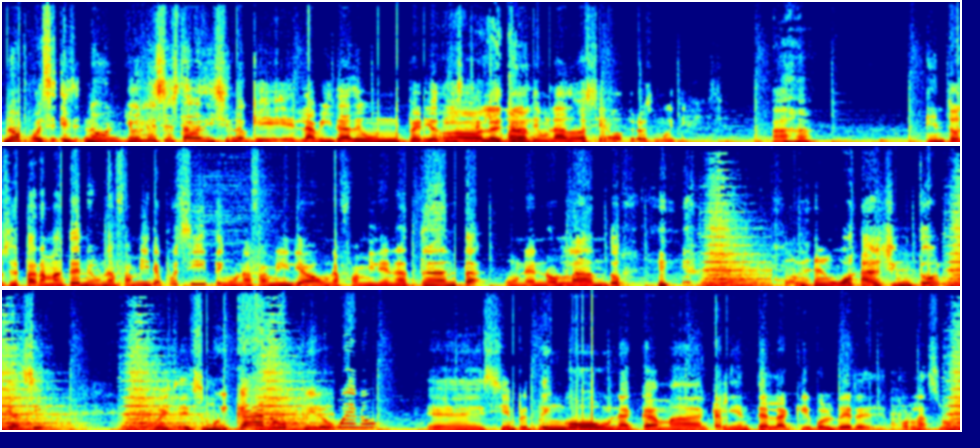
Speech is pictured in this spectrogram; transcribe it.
No, pues es- no, yo les estaba diciendo que la vida de un periodista Hola, que va John. de un lado hacia otro es muy difícil. Ajá. Entonces, para mantener una familia, pues sí, tengo una familia, una familia en Atlanta, una en Orlando, una en Washington, y así. Pues es muy caro, pero bueno, eh, siempre tengo una cama caliente a la que volver eh, por las noches.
